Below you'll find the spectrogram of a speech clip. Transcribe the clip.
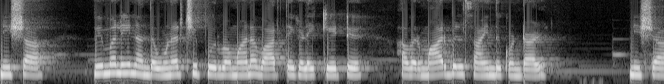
நிஷா விமலின் அந்த உணர்ச்சி பூர்வமான வார்த்தைகளை கேட்டு அவர் மார்பில் சாய்ந்து கொண்டாள். நிஷா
